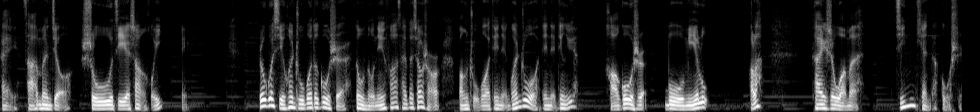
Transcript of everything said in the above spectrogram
哎，咱们就书接上回。如果喜欢主播的故事，动动您发财的小手，帮主播点点关注，点点订阅，好故事不迷路。好了，开始我们今天的故事。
